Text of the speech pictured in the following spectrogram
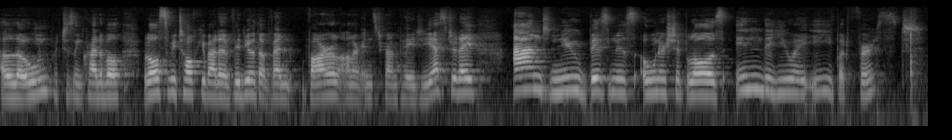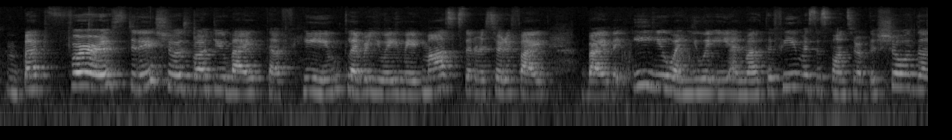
alone, which is incredible. We'll also be talking about a video that went viral on our Instagram page yesterday and new business ownership laws in the UAE. But first, But first, today's show is brought to you by Tafheem. Clever UAE made masks that are certified by the EU and UAE. And while Tafheem is the sponsor of the show, the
